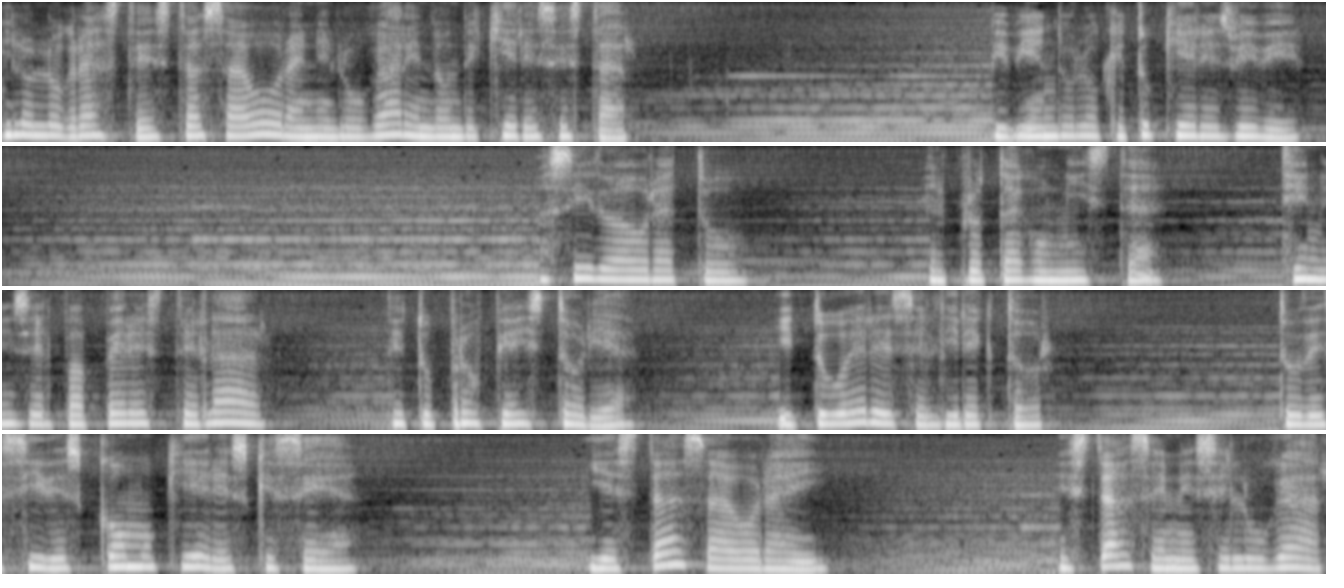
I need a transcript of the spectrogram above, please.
Y lo lograste, estás ahora en el lugar en donde quieres estar, viviendo lo que tú quieres vivir. Has sido ahora tú el protagonista Tienes el papel estelar de tu propia historia y tú eres el director. Tú decides cómo quieres que sea. Y estás ahora ahí. Estás en ese lugar,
